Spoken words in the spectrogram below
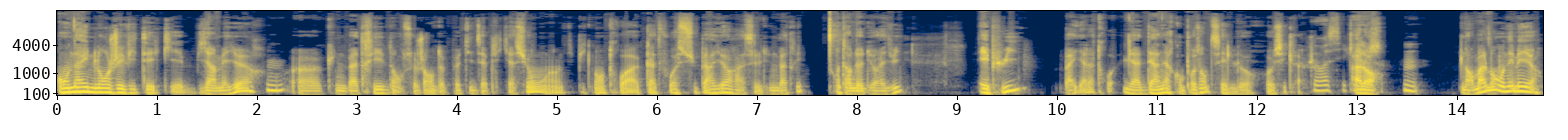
On a une longévité qui est bien meilleure mmh. qu'une batterie dans ce genre de petites applications, hein, typiquement 3 à 4 fois supérieure à celle d'une batterie en termes de durée de vie. Et puis, bah, il y, a la, la dernière composante, c'est le recyclage. Alors, mmh. normalement, on est meilleur.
